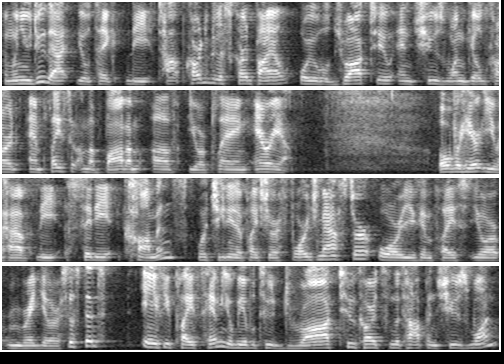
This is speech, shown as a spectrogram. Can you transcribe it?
And when you do that, you'll take the top card of the discard pile, or you will draw two and choose one guild card and place it on the bottom of your playing area. Over here you have the City Commons, which you can either place your Forge Master or you can place your regular assistant. If you place him, you'll be able to draw two cards from the top and choose one.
